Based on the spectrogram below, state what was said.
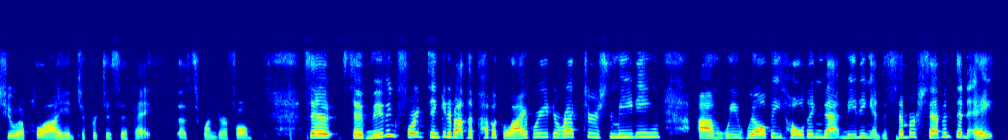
to apply and to participate. That's wonderful. So, so moving forward, thinking about the public library directors meeting, um, we will be holding that meeting in December 7th and 8th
